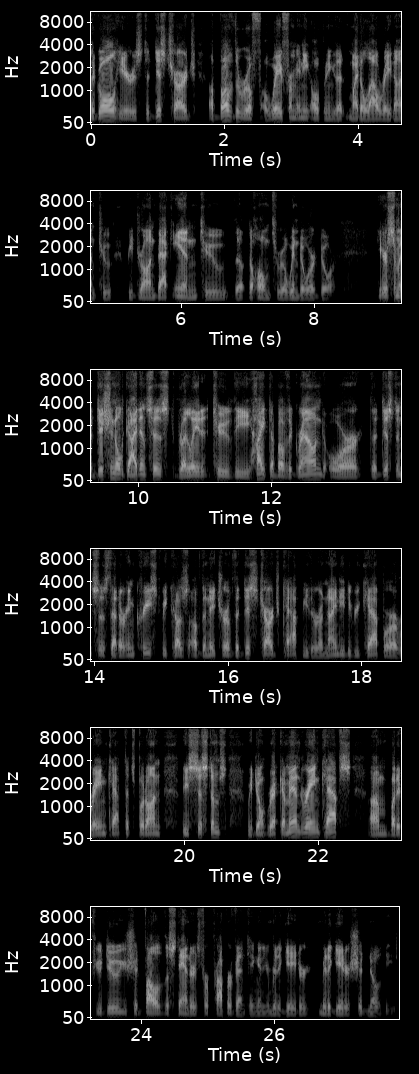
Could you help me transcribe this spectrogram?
the goal here is to discharge above the roof away from any opening that might allow radon to be drawn back into the, the home through a window or door. Here are some additional guidances related to the height above the ground or the distances that are increased because of the nature of the discharge cap, either a 90 degree cap or a rain cap that's put on these systems. We don't recommend rain caps, um, but if you do, you should follow the standards for proper venting and your mitigator, mitigator should know these.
